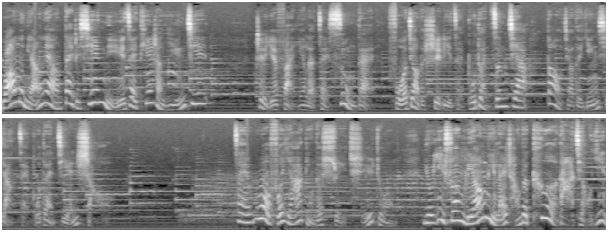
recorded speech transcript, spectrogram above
王母娘娘带着仙女在天上迎接。这也反映了在宋代，佛教的势力在不断增加，道教的影响在不断减少。在卧佛崖顶的水池中，有一双两米来长的特大脚印。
